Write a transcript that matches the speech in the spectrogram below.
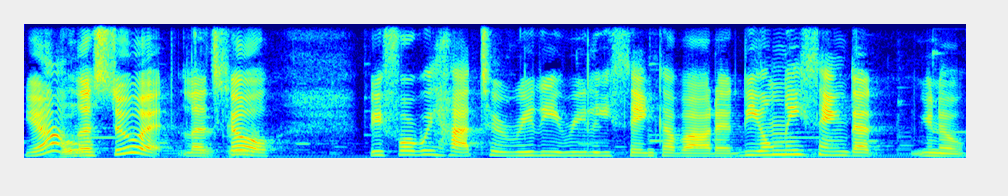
Yeah, Go. let's do it. Let's, Let's go. Before we had to really, really think about it. The only thing that, you know,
